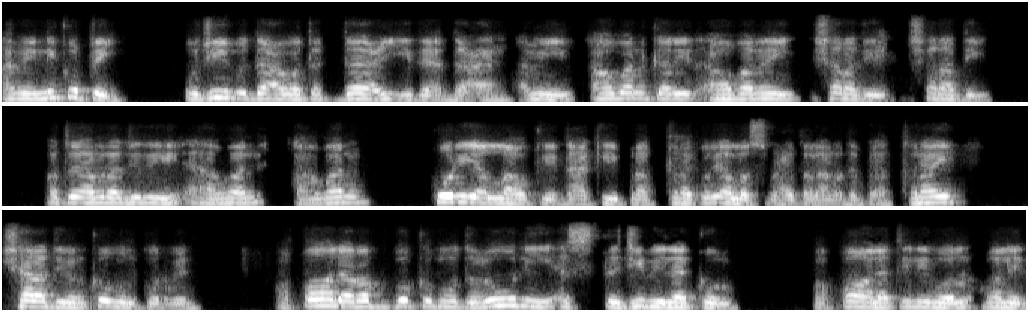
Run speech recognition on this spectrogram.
আমি নিকটেই আমি আহ্বানকারীর আহ্বানেই সারা দিই সারা দিই। অতএব আমরা যদি আহ্বান আহ্বান করি আল্লাহকে, ডাকি, প্রার্থনা করি, আল্লাহ সুবাহ আমাদের প্রার্থনায় সারা দিবেন, কবুল করবেন। وقال ربكم ادعوني استجب لكم وقال তিনি বলেন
